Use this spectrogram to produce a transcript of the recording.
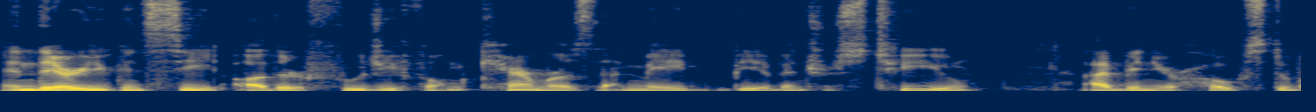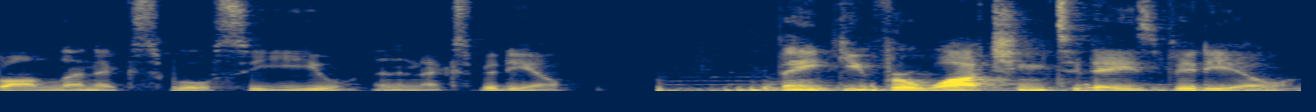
and there you can see other Fujifilm cameras that may be of interest to you. I've been your host, Devon Lennox. We'll see you in the next video. Thank you for watching today's video.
